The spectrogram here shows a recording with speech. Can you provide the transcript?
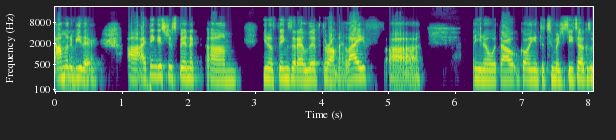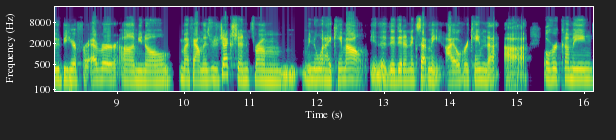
I'm going to be mm-hmm. there. Uh, I think it's just been, a, um, you know, things that I lived throughout my life. Uh, you know, without going into too much detail, because we'd be here forever. Um, you know, my family's rejection from, you know, when I came out, you know, they didn't accept me. I overcame that, uh, overcoming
